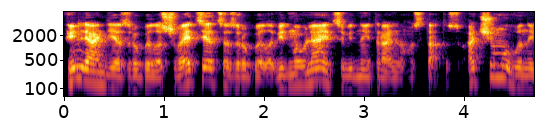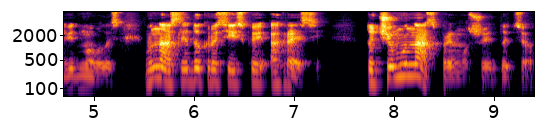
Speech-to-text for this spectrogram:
Фінляндія зробила, Швеція це зробила, відмовляється від нейтрального статусу. А чому вони відмовились? Внаслідок російської агресії. То чому нас примушують до цього?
